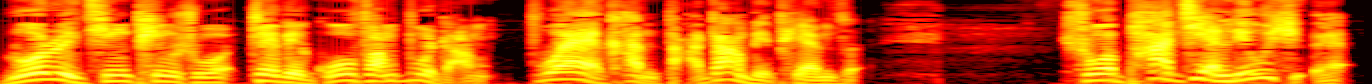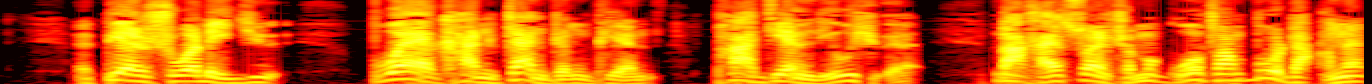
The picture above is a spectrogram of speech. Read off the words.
罗瑞卿听说这位国防部长不爱看打仗的片子，说怕见流血，便说了一句。不爱看战争片，怕见流血，那还算什么国防部长呢？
